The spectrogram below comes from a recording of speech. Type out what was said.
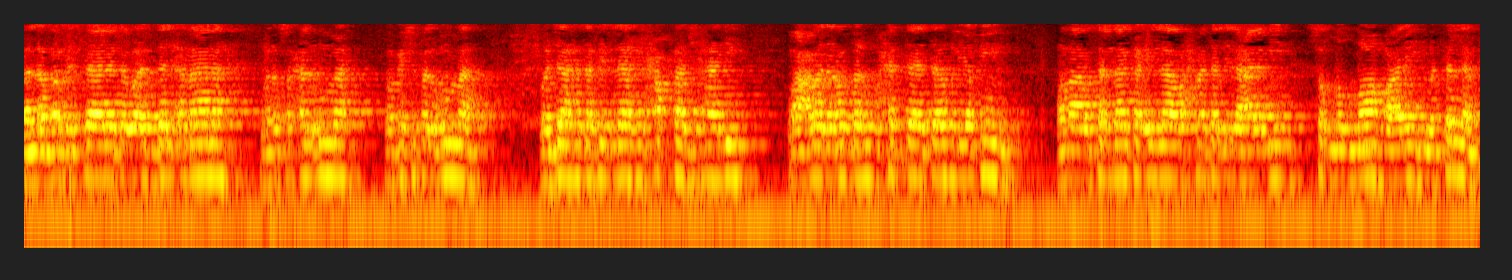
بلغ الرسالة وأدى الأمانة. ونصح الأمة وكشف الغمة وجاهد في الله حق جهاده وأعبد ربه حتى أتاه اليقين وما أرسلناك إلا رحمة للعالمين صلى الله عليه وسلم.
